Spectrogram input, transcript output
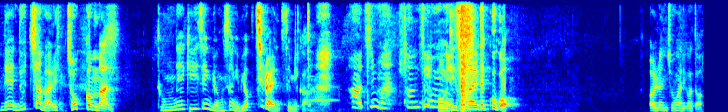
안. 내 누차 말의 조건만. 동네 기생 명성이 멱치를 알셈이가. 하지만 선생님. 어디서 말 대 꾸고? 얼른 종아리 걷어.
